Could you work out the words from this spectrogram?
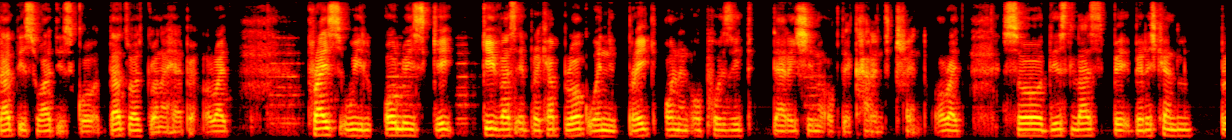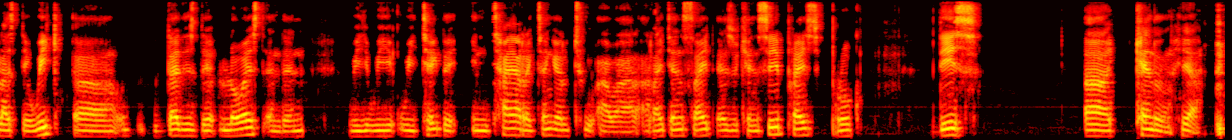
that is what is go that's what's gonna happen all right price will always get, give us a breaker block when it break on an opposite direction of the current trend all right so this last bearish candle plus the week uh, that is the lowest and then we, we, we take the entire rectangle to our right hand side. As you can see price broke this uh, candle here.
